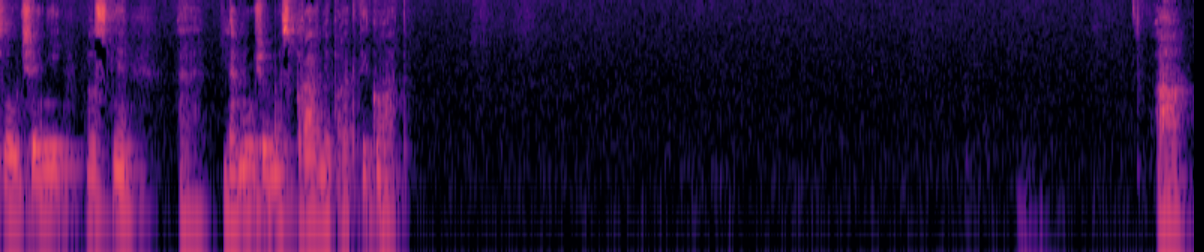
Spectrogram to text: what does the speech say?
sloučení vlastně eh, nemůžeme správně praktikovat. A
